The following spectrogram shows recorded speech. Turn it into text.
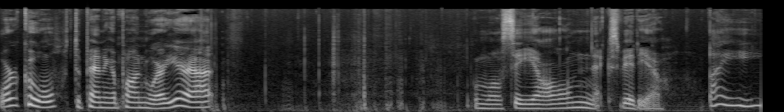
or cool, depending upon where you're at. And we'll see y'all next video. Bye.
